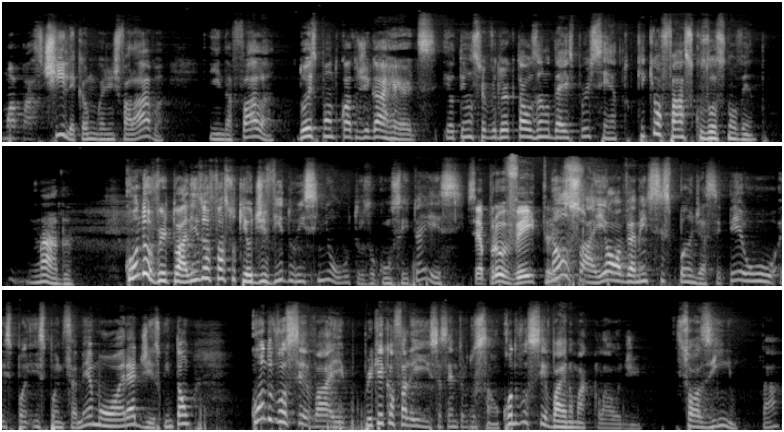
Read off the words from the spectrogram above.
uma pastilha, como a gente falava, e ainda fala, 2.4 GHz. Eu tenho um servidor que está usando 10%. O que, que eu faço com os outros 90%? Nada. Quando eu virtualizo, eu faço o quê? Eu divido isso em outros. O conceito é esse. Você aproveita. Não só aí, obviamente, se expande a CPU, expan- expande-se a memória, a disco. Então, quando você vai. Por que, que eu falei isso, essa introdução? Quando você vai numa cloud sozinho, tá?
